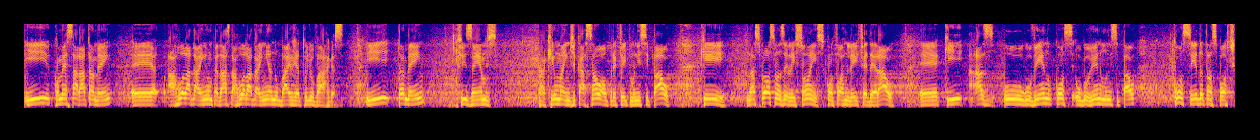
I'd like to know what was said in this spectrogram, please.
e começará também é, a Rua Ladainha, um pedaço da Rua Ladainha no bairro Getúlio Vargas. E também fizemos aqui uma indicação ao prefeito municipal que nas próximas eleições, conforme lei federal, é, que as, o, governo, o governo municipal conceda transporte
